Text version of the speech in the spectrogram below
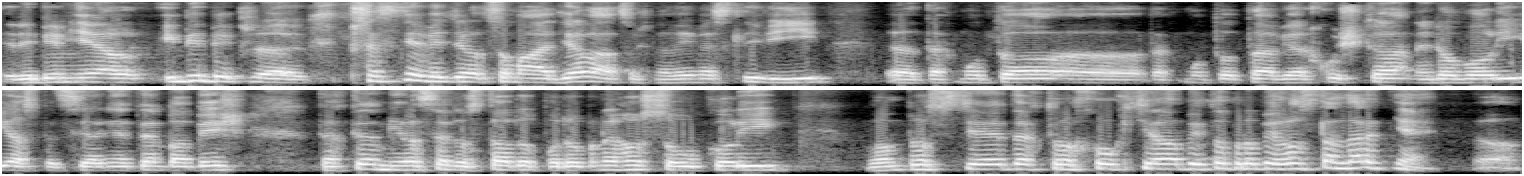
kdyby měl, i kdyby přesně věděl, co má dělat, což nevím, jestli ví, tak mu to, tak mu to ta věrchuška nedovolí a speciálně ten Babiš, tak ten Míl se dostal do podobného soukolí. On prostě tak trochu chtěl, aby to proběhlo standardně. Jo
